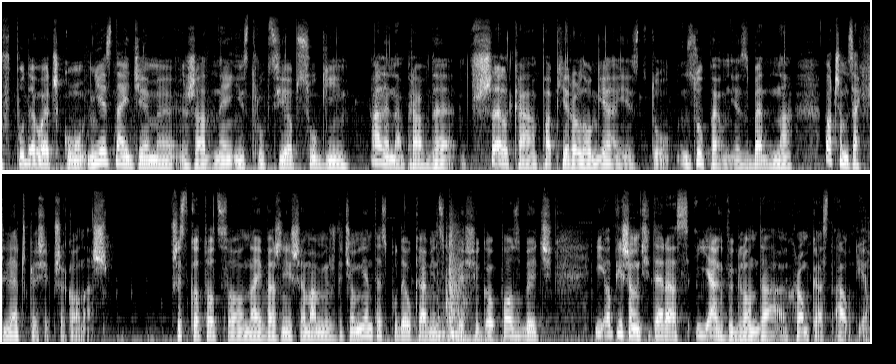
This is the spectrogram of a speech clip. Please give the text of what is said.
W pudełeczku nie znajdziemy żadnej instrukcji obsługi, ale naprawdę wszelka papierologia jest tu zupełnie zbędna, o czym za chwileczkę się przekonasz. Wszystko to, co najważniejsze, mam już wyciągnięte z pudełka, więc mogę się go pozbyć i opiszę Ci teraz, jak wygląda Chromecast Audio.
